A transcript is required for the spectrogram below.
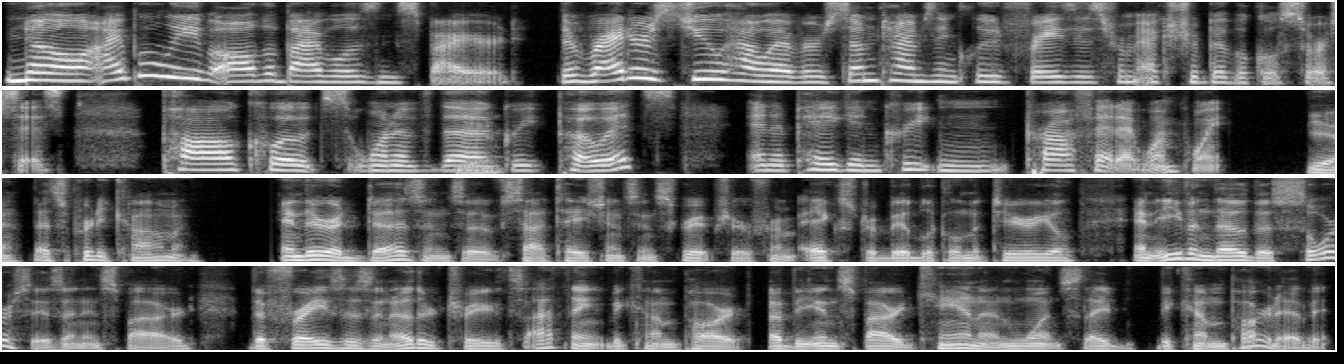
No, I believe all the Bible is inspired. The writers do, however, sometimes include phrases from extra biblical sources. Paul quotes one of the yeah. Greek poets and a pagan Cretan prophet at one point. Yeah, that's pretty common. And there are dozens of citations in scripture from extra biblical material. And even though the source isn't inspired, the phrases and other truths, I think, become part of the inspired canon once they become part of it.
